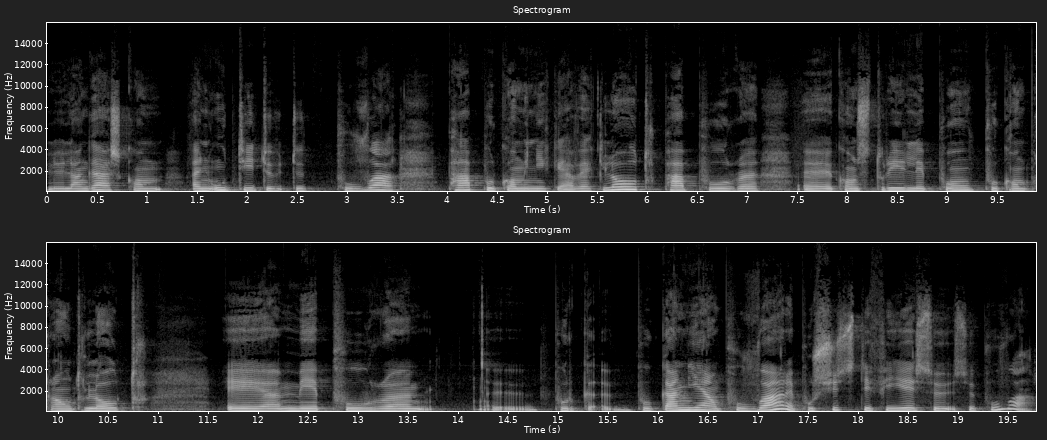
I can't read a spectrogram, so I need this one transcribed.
le, langage comme un outil de, pouvoir, pas pour communiquer avec l'autre, pas pour euh, euh, construire les ponts, pour comprendre l'autre, et, mais pour, pour, pour gagner un pouvoir et pour justifier ce, ce pouvoir.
